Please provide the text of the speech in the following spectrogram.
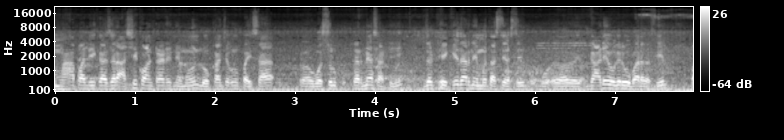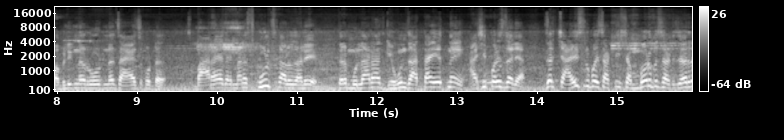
महापालिका जर असे कॉन्ट्रॅक्ट नेमून लोकांच्याकडून पैसा अ, वसूल करण्यासाठी जर ठेकेदार नेमत असतील असतील अ, गाडे वगैरे उभारत असतील पब्लिकनं रोडनं जायचं कुठं? बारा या दरम्यान स्कूल चालू झाले. तर मुलांना घेऊन जाता येत नाही अशी परिस्थिती झाली आहे. जर चाळीस रुपयासाठी शंभर रुपयासाठी जर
